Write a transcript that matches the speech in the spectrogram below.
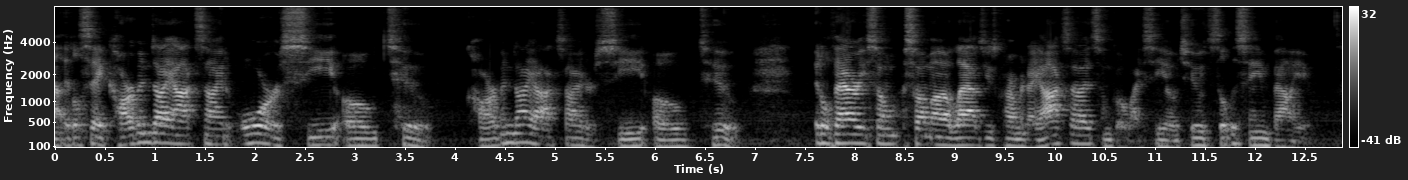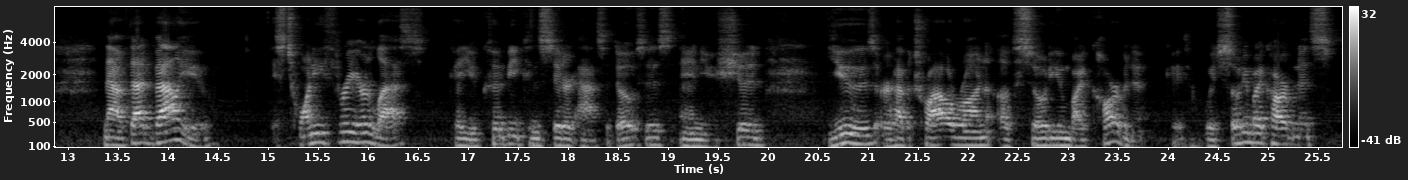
now it'll say carbon dioxide or CO2. Carbon dioxide or CO2. It'll vary. Some, some uh, labs use carbon dioxide, some go by CO2. It's still the same value. Now if that value is 23 or less, okay, you could be considered acidosis and you should use or have a trial run of sodium bicarbonate, okay, which sodium bicarbonate's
